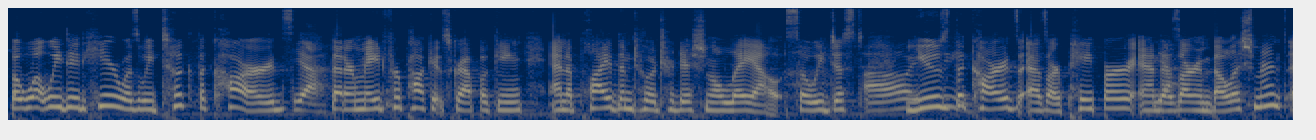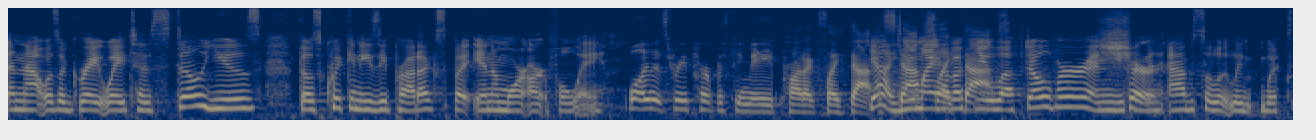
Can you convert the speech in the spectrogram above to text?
But what we did here was we took the cards yeah. that are made for pocket scrapbooking and applied them to a traditional layout. So we just oh, used the cards as our paper and yeah. as our embellishment, and that was a great way to still use those quick and easy products, but in a more artful way. Well, and it's repurposing maybe products like that. Yeah, you might like have a that. few left over, and you sure. can absolutely mix,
